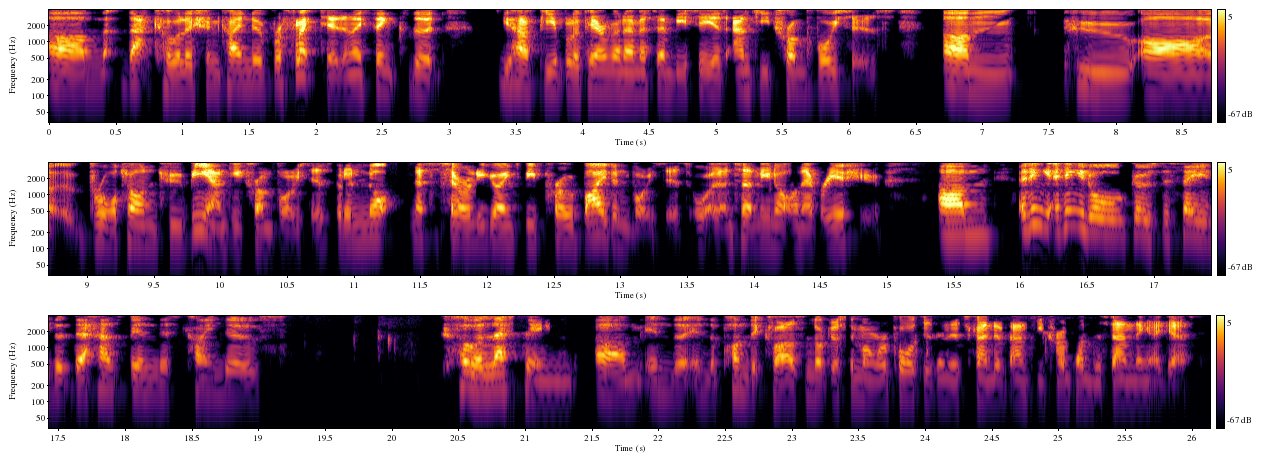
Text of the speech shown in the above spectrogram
um, that coalition kind of reflected, and I think that you have people appearing on MSNBC as anti-Trump voices. Um, who are brought on to be anti-Trump voices, but are not necessarily going to be pro-Biden voices, or and certainly not on every issue. Um, I think I think it all goes to say that there has been this kind of coalescing um, in the in the pundit class, not just among reporters, in this kind of anti-Trump understanding, I guess.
